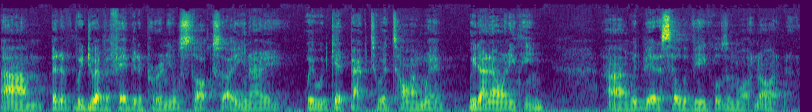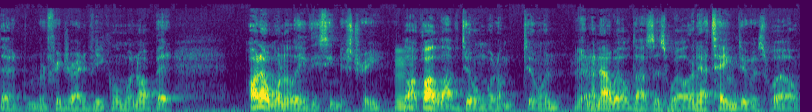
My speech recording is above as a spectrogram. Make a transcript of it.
Um, but if we do have a fair bit of perennial stock, so you know, we would get back to a time where we don't know anything. Uh, we'd be able to sell the vehicles and whatnot, the refrigerated vehicle and whatnot. But I don't want to leave this industry. Like I love doing what I'm doing, and I know Elle does as well, and our team do as well.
